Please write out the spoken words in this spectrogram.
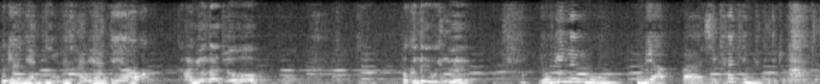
우리 언니한테 인사 잘해야 돼요. 당연하죠 아 근데 여긴 왜? 여기는 뭐 우리 아빠 식사 챙겨드리러 왔죠.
